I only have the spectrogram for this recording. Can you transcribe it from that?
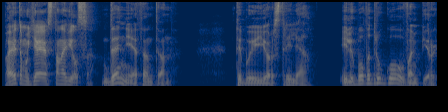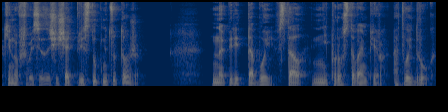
Поэтому я и остановился. Да нет, Антон. Ты бы ее расстрелял. И любого другого вампира, кинувшегося защищать преступницу, тоже. Но перед тобой встал не просто вампир, а твой друг.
